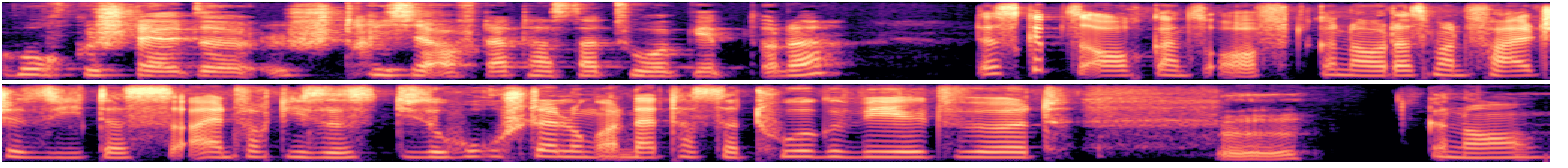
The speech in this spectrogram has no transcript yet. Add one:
hochgestellte Striche auf der Tastatur gibt, oder? Das gibt's auch ganz oft, genau, dass man falsche sieht, dass einfach dieses, diese Hochstellung an der Tastatur gewählt wird. Mhm. Genau,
